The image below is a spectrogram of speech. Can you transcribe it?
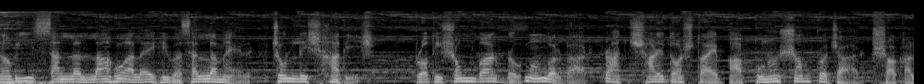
নবী সাল্লাল্লাহু আলাইহি ওয়াসাল্লামের চল্লিশ হাদিস প্রতি সোমবার মঙ্গলবার রাত সাড়ে দশটায় বা পুনঃ সম্প্রচার সকাল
